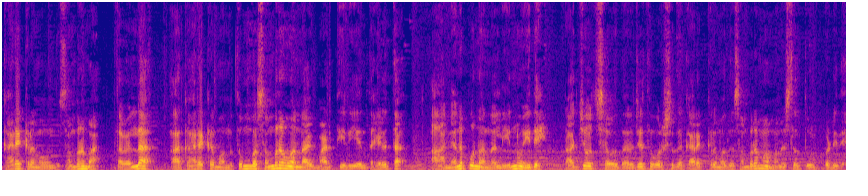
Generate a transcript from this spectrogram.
ಕಾರ್ಯಕ್ರಮ ಒಂದು ಸಂಭ್ರಮ. ತಾವೆಲ್ಲ ಆ ಕಾರ್ಯಕ್ರಮವನ್ನು ತುಂಬ ಸಂಭ್ರಮವನ್ನಾಗಿ ಮಾಡ್ತೀರಿ ಅಂತ ಹೇಳ್ತಾ ಆ ನೆನಪು ನನ್ನಲ್ಲಿ ಇನ್ನೂ ಇದೆ. ರಾಜ್ಯೋತ್ಸವದ ರಜತ ವರ್ಷದ ಕಾರ್ಯಕ್ರಮದ ಸಂಭ್ರಮ ಮನಸ್ಸಲ್ಲಿ ತೂಪಡಿದೆ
